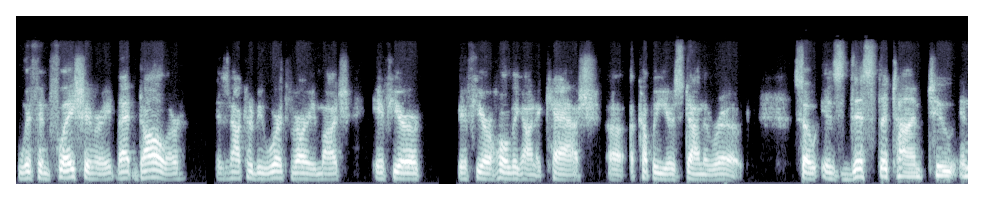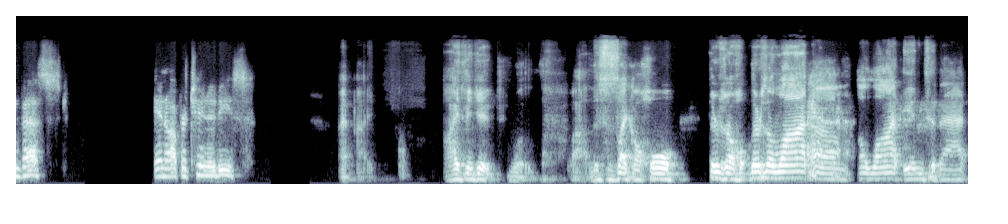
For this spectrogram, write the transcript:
with inflation rate, that dollar is not going to be worth very much if you're if you're holding on to cash uh, a couple years down the road. So is this the time to invest in opportunities? I, I, I think it. Well, wow, this is like a whole. There's a there's a lot um, a lot into that.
